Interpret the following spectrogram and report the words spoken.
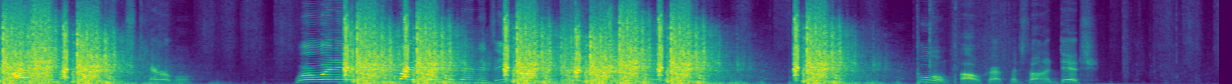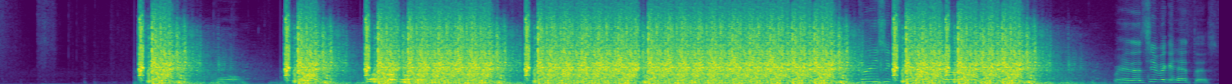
I, my accuracy is terrible. We're winning! Fight for independence! Even though Boom! Oh crap, I just fell in a ditch. Boom. Three sixty Wait, let's see if I can hit this.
